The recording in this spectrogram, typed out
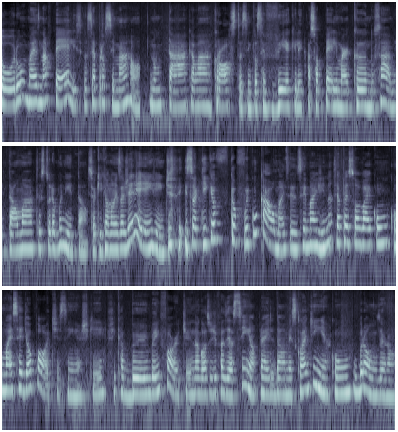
estouro, mas na pele, se você aproximar, ó, não tá aquela crosta, assim, que você vê aquele, a sua pele marcando, sabe? Tá uma textura bonita, ó. Isso aqui que eu não exagerei, hein, gente? Isso aqui que eu que eu fui com calma. Você, você imagina se a pessoa vai com, com mais sede ao pote, assim. Acho que fica bem, bem forte. O negócio de fazer assim, ó, pra ele dar uma mescladinha com o bronzer, ó.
